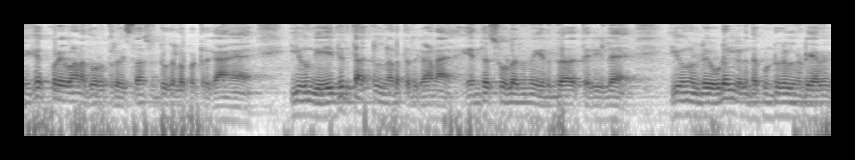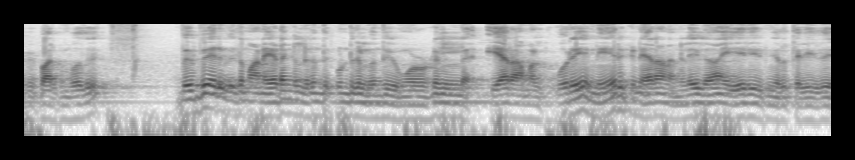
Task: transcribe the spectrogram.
மிக குறைவான தூரத்தில் வச்சு தான் சுட்டுக் கொல்லப்பட்டிருக்காங்க இவங்க எதிர்த்தாக்கல் நடத்துறதுக்கான எந்த சூழலுமே இருந்ததாக தெரியல. இவங்களுடைய உடலில் இருந்த குண்டுகளினுடைய அமைப்பை பார்க்கும்போது வெவ்வேறு விதமான இடங்கள்லேருந்து குண்டுகள் வந்து இவங்க உடலில் ஏறாமல் ஒரே நேருக்கு நேரான நிலையில் தான் ஏறி இருக்குங்கிறது தெரியுது.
